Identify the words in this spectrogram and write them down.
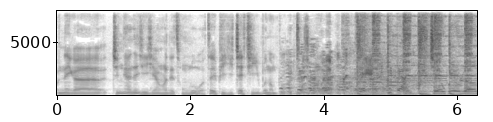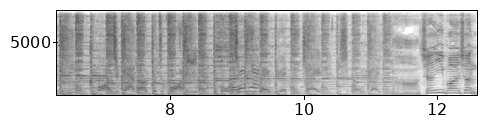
那个今天这期节目得重录，这批这期不能播，这期我 Yeah, if 啊，现在一般像你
